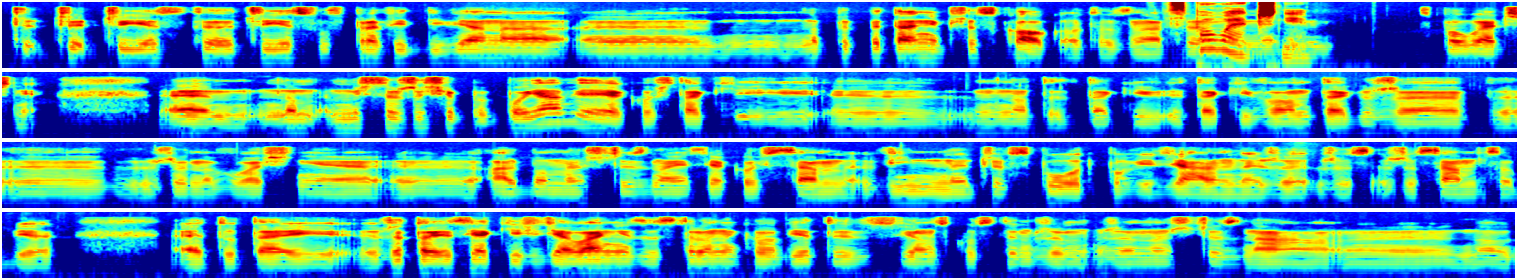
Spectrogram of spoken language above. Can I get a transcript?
Czy, czy, czy, jest, czy jest usprawiedliwiana? E, no, pytanie przez kogo? To znaczy. Społecznie. Społecznie. No, myślę, że się pojawia jakoś taki, no, taki, taki wątek, że, że no właśnie albo mężczyzna jest jakoś sam winny czy współodpowiedzialny, że, że, że sam sobie E, tutaj, że to jest jakieś działanie ze strony kobiety w związku z tym, że, że mężczyzna, no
